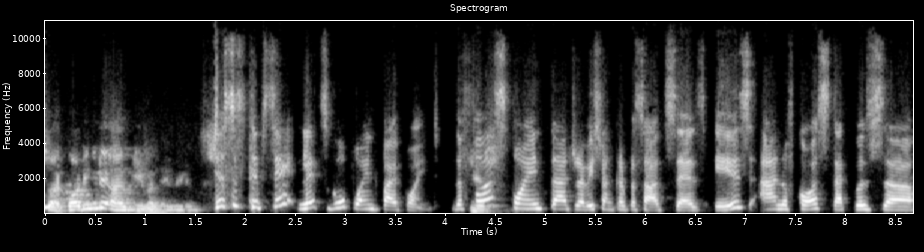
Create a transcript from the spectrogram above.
So accordingly, I have given evidence. Justice Thipsay, let's go point by point. The Yes. first point that Ravi Shankar Prasad says is, and of course that was uh,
